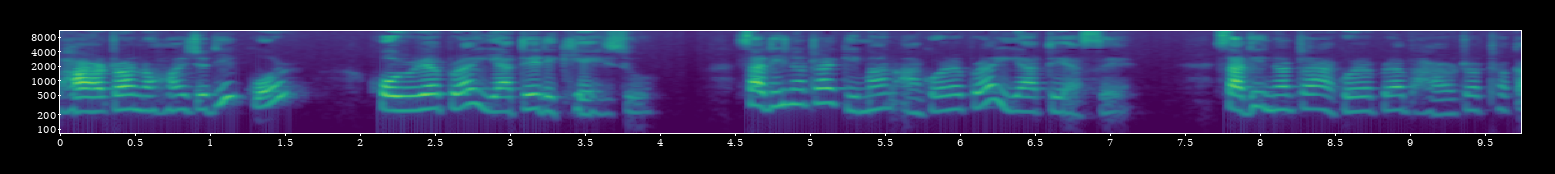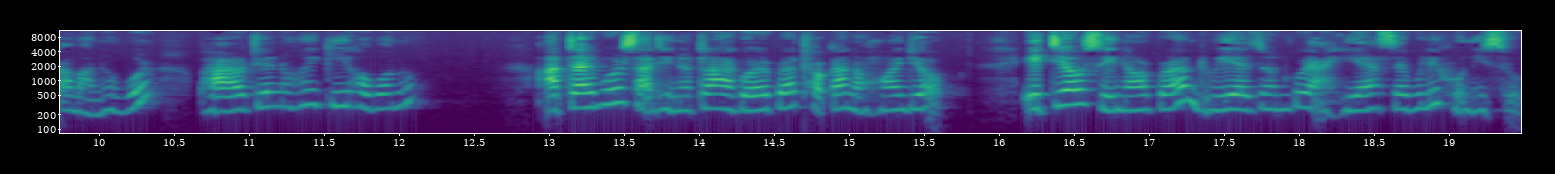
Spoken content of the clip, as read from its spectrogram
ভাৰতৰ নহয় যদি ক'ৰ? সৰুৰে পৰা ইয়াতে দেখি আহিছোঁ। স্বাধীনতাৰ কিমান আগৰে পৰা ইয়াতে আছে? স্বাধীনতাৰ আগৰে পৰা ভাৰতত থকা মানুহবোৰ ভাৰতীয় নহয় কি হ'বনো? আটাইবোৰ স্বাধীনতাৰ আগৰে পৰা থকা নহয় দিয়ক। এতিয়াও চীনৰ পৰা দুই এজনকৈ আহিয়ে আছে বুলি শুনিছোঁ।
